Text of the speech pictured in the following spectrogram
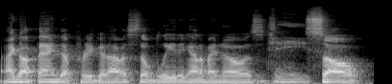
I got banged up pretty good. I was still bleeding out of my nose. Jeez. So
